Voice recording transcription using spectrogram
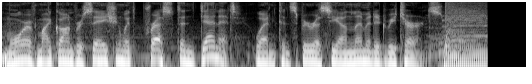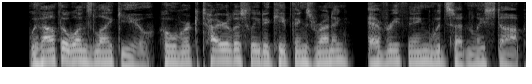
More of my conversation with Preston Dennett when Conspiracy Unlimited returns. Without the ones like you, who work tirelessly to keep things running, everything would suddenly stop.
